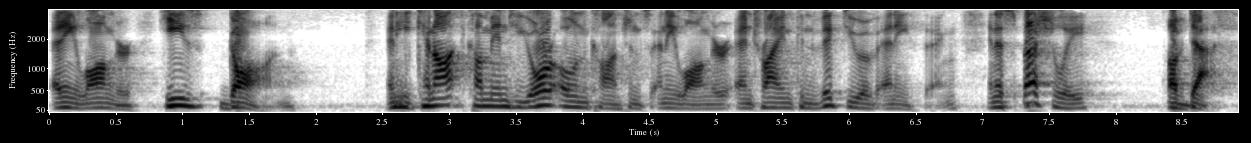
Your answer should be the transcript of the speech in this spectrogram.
any longer. He's gone. And he cannot come into your own conscience any longer and try and convict you of anything, and especially of death.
